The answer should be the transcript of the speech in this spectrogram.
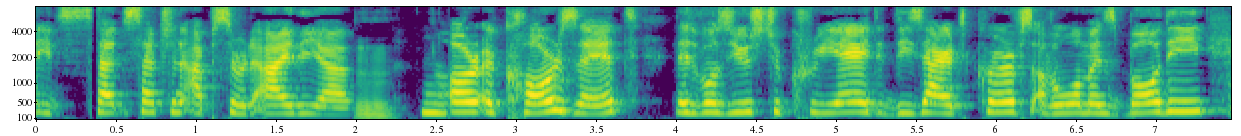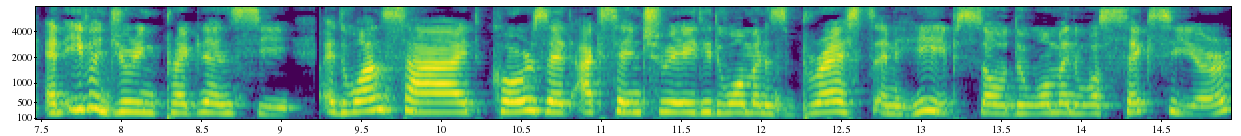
It's such, such an absurd idea. Mm. Or a corset that was used to create desired curves of a woman's body and even during pregnancy. At one side, corset accentuated woman's breasts and hips so the woman was sexier,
